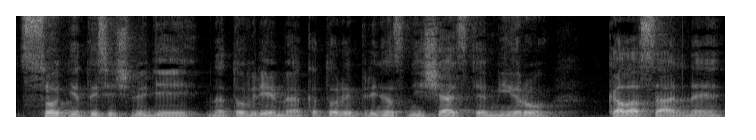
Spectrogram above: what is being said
сотни тысяч людей на то время, который принес несчастье миру, колоссальные.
